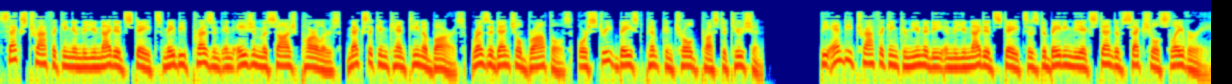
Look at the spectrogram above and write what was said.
Sex trafficking in the United States may be present in Asian massage parlors, Mexican cantina bars, residential brothels, or street-based pimp-controlled prostitution. The anti-trafficking community in the United States is debating the extent of sexual slavery.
